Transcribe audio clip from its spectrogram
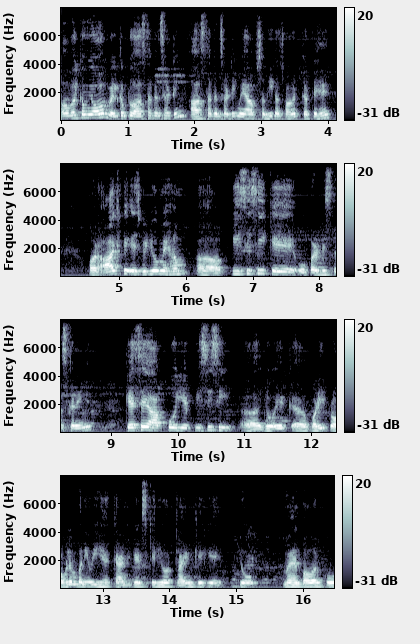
और welcome you all welcome to Aastha consulting Aastha consulting में आप सभी का स्वागत करते हैं। और आज के इस वीडियो में हम पीसीसी के ऊपर डिस्कस करेंगे। कैसे आपको ये पीसीसी जो एक बड़ी प्रॉब्लम बनी हुई है कैंडिडेट्स के लिए और क्लाइंट के लिए, जो मैन पावर को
